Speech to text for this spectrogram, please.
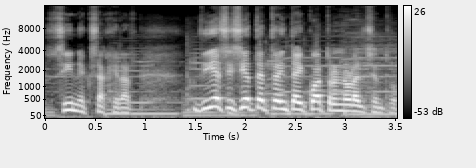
sin exagerar. 17.34 en hora del centro.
